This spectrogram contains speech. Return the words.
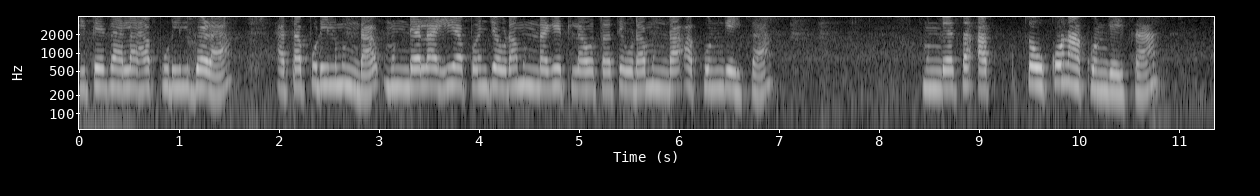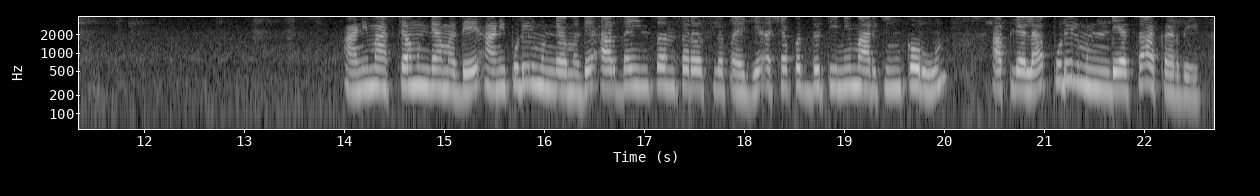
इथे झाला हा पुढील गळा. आता पुढील मुंडा मुंड्यालाही आपण जेवढा मुंडा घेतला होता तेवढा मुंडा आखून घ्यायचा. मुंड्याचा आक चौकोन आखून घ्यायचा. आणि मागच्या मुंड्यामध्ये आणि पुढील मुंड्यामध्ये अर्धा इंच अंतर असलं पाहिजे अशा पद्धतीने मार्किंग करून आपल्याला पुढील मुंड्याचा आकार द्यायचा.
